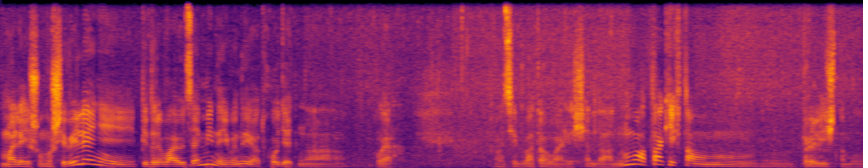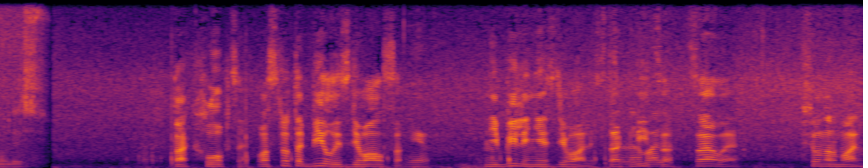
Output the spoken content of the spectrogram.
малейшому шевеленні, підриваються міни і вони відходять наверх. Оці два товариші, да. Ну, а так їх там прилично було десь. Так, хлопцы, вас кто-то бил, издевался? Нет. Не били, не издевались. Так, Всё нормально. лица целые, все нормально.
